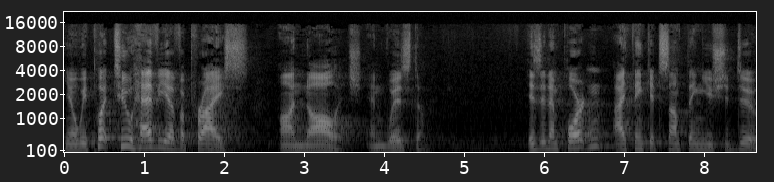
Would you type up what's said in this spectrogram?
You know, we put too heavy of a price on knowledge and wisdom. Is it important? I think it's something you should do.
